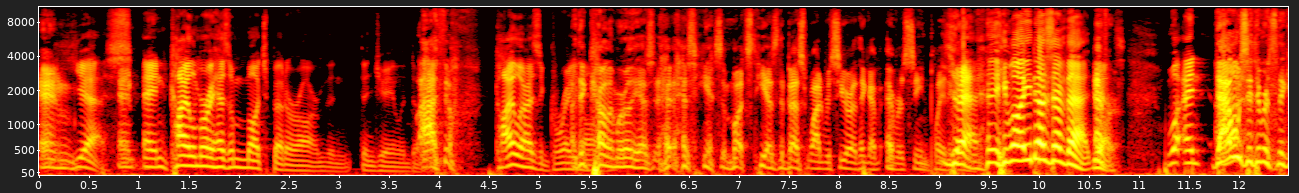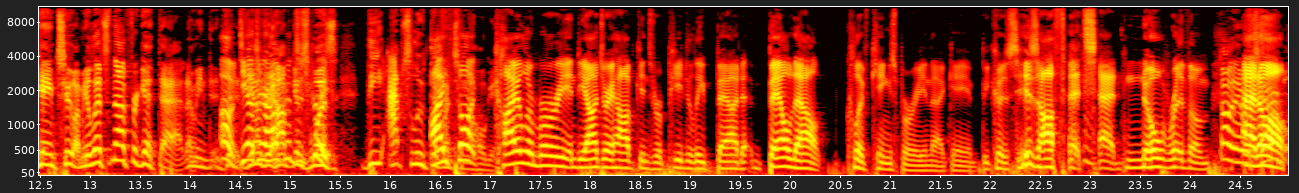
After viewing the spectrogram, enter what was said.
and Yes, and and, Kyler Murray has a much better arm than than Jalen does. I, th- Kyler has a great. I think arm. Kyler Murray has, has he has a much he has the best wide receiver I think I've ever seen play. Yeah, well, he does have that. Ever. Yes. Well, and That I- was the difference in the game too. I mean, let's not forget that. I mean, Oh, De- DeAndre Hopkins great. was the absolute I difference in the whole thought game. Kyler Murray and DeAndre Hopkins repeatedly bailed, bailed out Cliff Kingsbury in that game because his offense had no rhythm Oh, at all.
